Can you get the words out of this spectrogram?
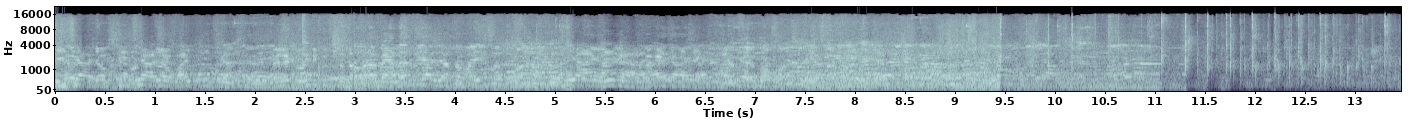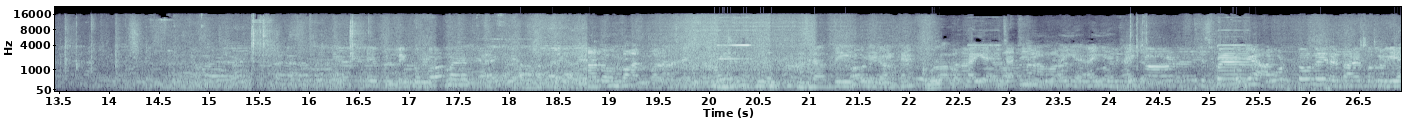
पीछे आ जाओ पीछे आ जाओ भाई पीछे आ जाओ। पहले ट्वेंटी कुछ अपना बैनर भी आ जाता भाई। आएगा। आइए चाची जी आइए आइए आइए। इस पे फ़ोटो नहीं रहता है मतलब ये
